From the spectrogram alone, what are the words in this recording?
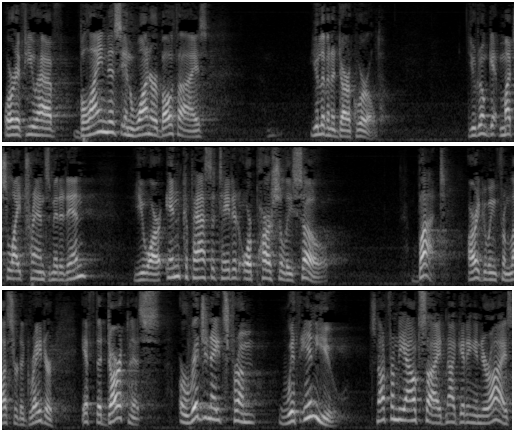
or if you have blindness in one or both eyes, you live in a dark world. You don't get much light transmitted in. You are incapacitated or partially so. But, arguing from lesser to greater, if the darkness originates from within you, it's not from the outside, not getting in your eyes,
